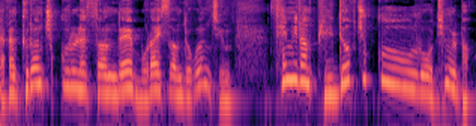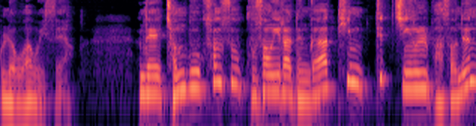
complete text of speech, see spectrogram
약간 그런 축구를 했었는데 모라이스 감독은 지금 세밀한 빌드업 축구로 팀을 바꾸려고 하고 있어요. 근데 전북 선수 구성이라든가 팀 특징을 봐서는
